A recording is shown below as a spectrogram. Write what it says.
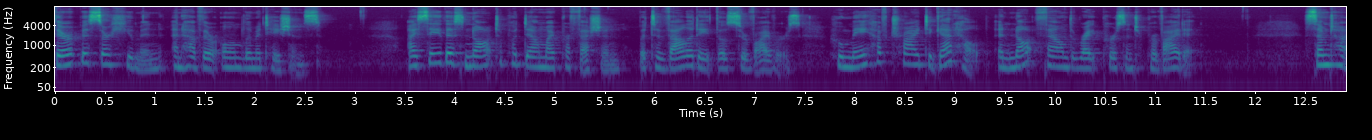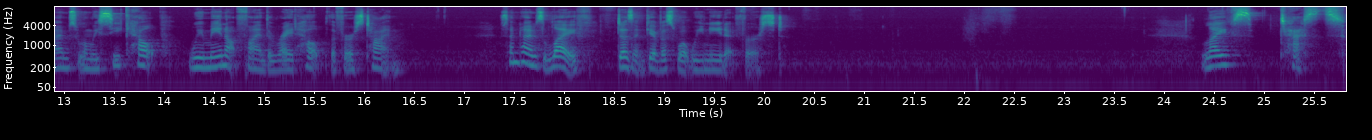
Therapists are human and have their own limitations. I say this not to put down my profession, but to validate those survivors who may have tried to get help and not found the right person to provide it. Sometimes when we seek help, we may not find the right help the first time. Sometimes life doesn't give us what we need at first. Life's tests.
